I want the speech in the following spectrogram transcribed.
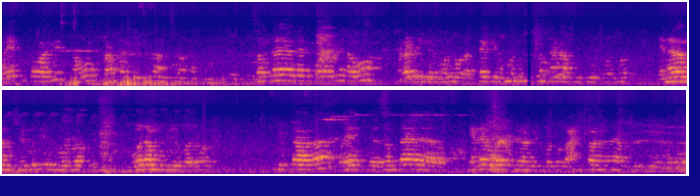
ವೈಯಕ್ತಿಕವಾಗಿ ನಾವು ಗ್ರಾಮ ಪಂಚಾಯತಿಯಿಂದ ಅನುಷ್ಠಾನ ಮಾಡ್ತೀವಿ. ಸಮುದಾಯ ಆಧಾರಿತವಾಗಿ ನಾವು ಚರಂಡಿಗೆ ಇರ್ಬೋದು ರಸ್ತೆಗೆ ಇರ್ಬೋದು ಸ್ಮಶಾನ ಇರ್ಬೋದು ಏನಾರ ಒಂದು ಸಿಗುದಿ ಇರ್ಬೋದು ಗೋದಾಮುಗಳು ಇರ್ಬೋದು ವೈಯಕ್ತಿಕ ಸಮುದಾಯದ ಕೆರೆ ಒಳಗಿರ್ಬೋದು ರಾಜಕಾರಣದ ಅಭಿವೃದ್ಧಿ ಇರ್ಬೋದು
